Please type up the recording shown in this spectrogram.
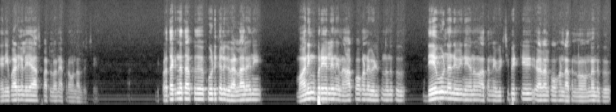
నేను ఈ పాటికి ఏ హాస్పిటల్లోనే ఎక్కడ ఉండాల్సి వచ్చేది. కృతజ్ఞత కూడికలకు వెళ్ళాలని మార్నింగ్ ప్రేయర్లు నేను ఆపుకోకుండా వెళ్తున్నందుకు దేవుడు నన్ను నేను అతన్ని విడిచిపెట్టి వెళ్ళాలనుకోకుండా అతను ఉన్నందుకు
